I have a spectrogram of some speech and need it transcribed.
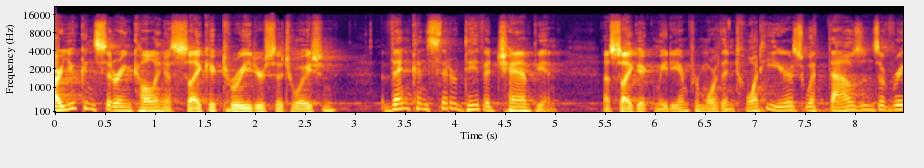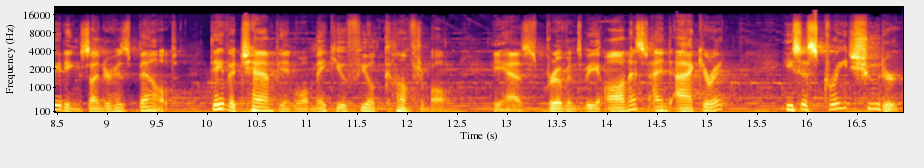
Are you considering calling a psychic to read your situation? Then consider David Champion, a psychic medium for more than 20 years with thousands of readings under his belt. David Champion will make you feel comfortable. He has proven to be honest and accurate. He's a straight shooter.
